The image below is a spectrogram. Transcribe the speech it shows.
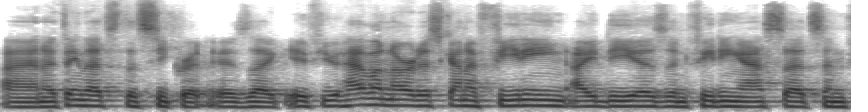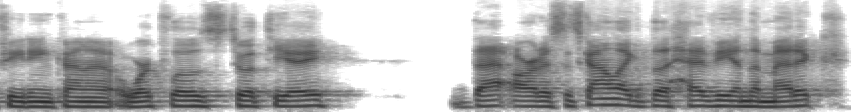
And I think that's the secret is like if you have an artist kind of feeding ideas and feeding assets and feeding kind of workflows to a TA, that artist, it's kind of like the heavy and the medic.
